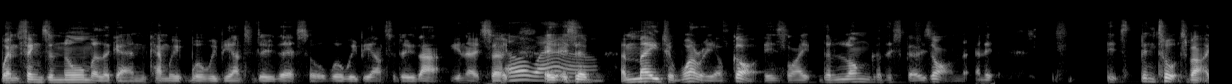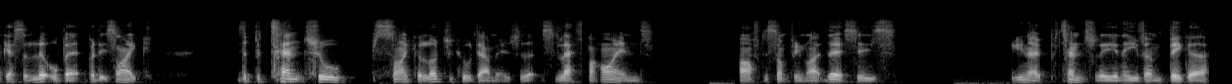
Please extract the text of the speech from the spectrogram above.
when things are normal again, can we will we be able to do this or will we be able to do that? You know, so oh wow it- it's a, a major worry I've got is like the longer this goes on, and it it's been talked about, I guess, a little bit, but it's like the potential psychological damage that's left behind after something like this is, you know, potentially an even bigger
